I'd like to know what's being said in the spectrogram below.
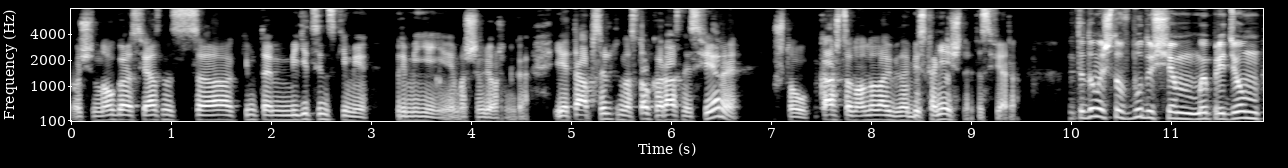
очень много связано с э, какими-то медицинскими применениями machine learning а. И это абсолютно настолько разные сферы, что кажется, она, она бесконечна, эта сфера. Ты думаешь, что в будущем мы придем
